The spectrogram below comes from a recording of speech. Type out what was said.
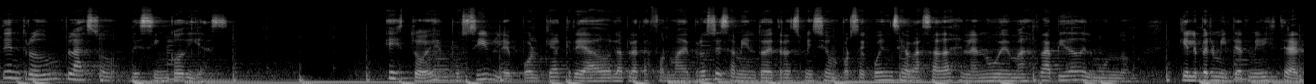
dentro de un plazo de 5 días. Esto es posible porque ha creado la plataforma de procesamiento de transmisión por secuencia basada en la nube más rápida del mundo, que le permite administrar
